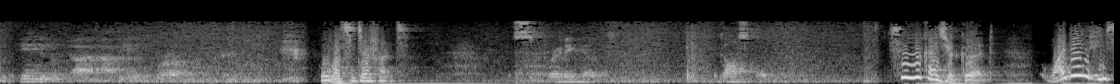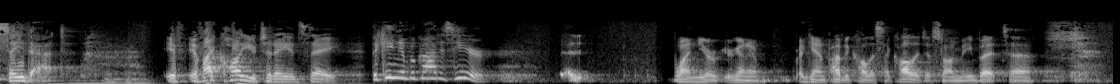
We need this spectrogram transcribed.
The kingdom of God, not the end of the world. Well, what's the difference? Spreading of the gospel. See, you guys are good. Why didn't he say that? If, if I call you today and say, the kingdom of God is here, uh, one, you're, you're gonna, again, probably call a psychologist on me, but, uh, it,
